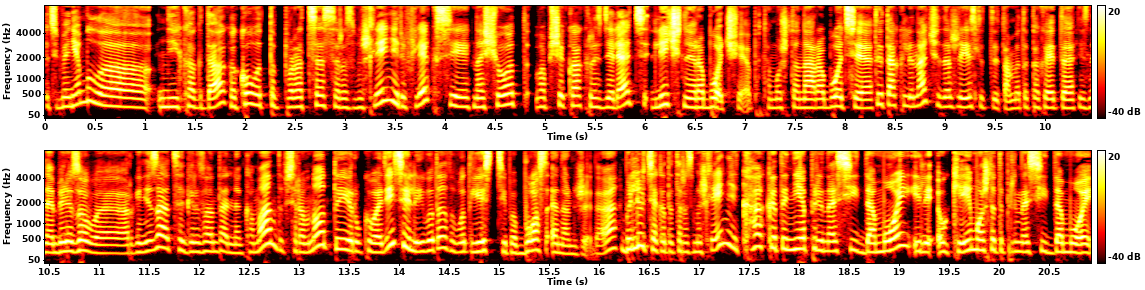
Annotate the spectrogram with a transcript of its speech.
У тебя не было никогда какого-то процесса размышления, рефлексии насчет вообще, как разделять личное и рабочее? Потому что на работе ты так или иначе, даже если ты там, это какая-то, не знаю, бирюзовая организация, горизонтальная команда, все равно ты руководитель, и вот это вот есть типа босс energy, да? Были у тебя когда-то размышления, как это не приносить домой, или окей, может это приносить домой?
